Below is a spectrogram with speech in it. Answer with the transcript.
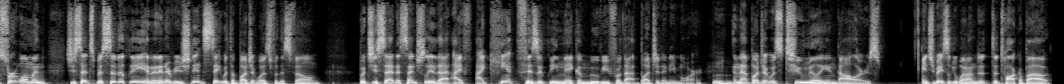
Certain woman. She said specifically in an interview, she didn't state what the budget was for this film, but she said essentially that I I can't physically make a movie for that budget anymore, and that budget was two million dollars. And she basically went on to, to talk about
